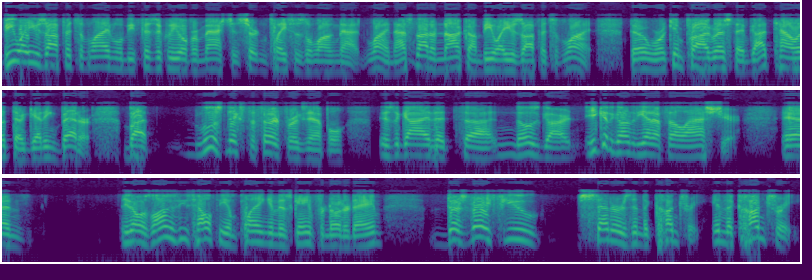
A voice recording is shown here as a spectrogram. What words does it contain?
BYU's offensive line will be physically overmatched at certain places along that line. That's not a knock on BYU's offensive line. They're a work in progress. They've got talent. They're getting better. But Louis Nix III, for example, is a guy that uh, nose guard. He could have gone to the NFL last year, and you know, as long as he's healthy and playing in this game for Notre Dame, there's very few centers in the country in the country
